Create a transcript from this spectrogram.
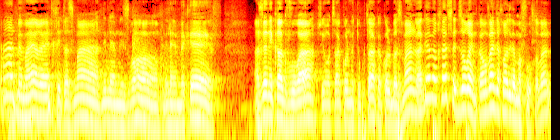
את ממהרת, קחי את הזמן, תני להם לזרום, תני להם בכיף. אז זה נקרא גבורה, שהיא רוצה הכל מתוקתק, הכל בזמן, והגבר חסד זורם. כמובן זה יכול להיות גם הפוך, אבל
